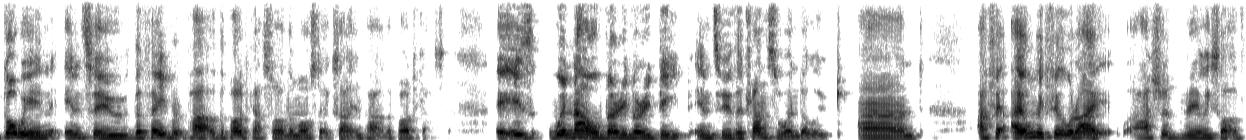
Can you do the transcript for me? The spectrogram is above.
going into the favorite part of the podcast or the most exciting part of the podcast, it is we're now very very deep into the transfer window, Luke, and I think I only feel right. I should really sort of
